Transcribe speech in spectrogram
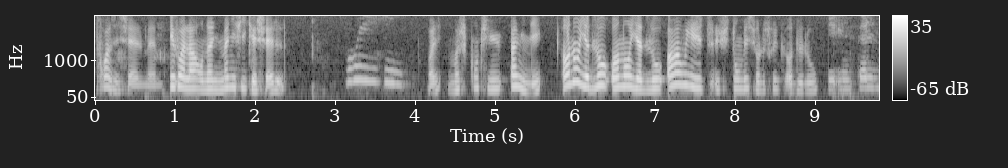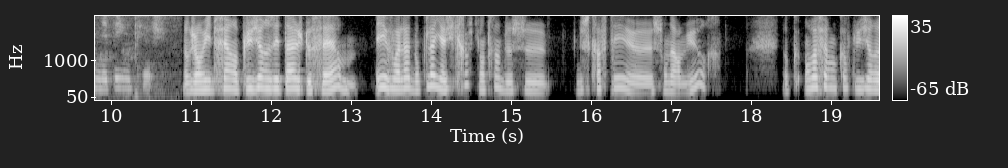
trois échelles même. Et voilà, on a une magnifique échelle. Oui. Voilà, moi je continue à miner. Oh non, il y a de l'eau. Oh non, il y a de l'eau. Ah oui, j'ai- je suis tombé sur le truc oh, de l'eau. Et une pelle, une épée, une pioche. Donc j'ai envie de faire plusieurs étages de ferme. Et voilà, donc là il y a Jcraft qui est en train de se, de se crafter euh, son armure. Donc on va faire encore plusieurs,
